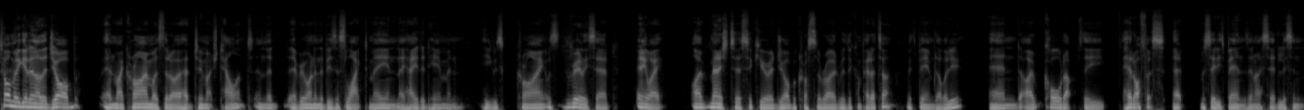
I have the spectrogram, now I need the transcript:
Told me to get another job. And my crime was that I had too much talent and that everyone in the business liked me and they hated him. And he was crying. It was really sad. Anyway, I've managed to secure a job across the road with a competitor with BMW. And I called up the head office at Mercedes Benz and I said, listen,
